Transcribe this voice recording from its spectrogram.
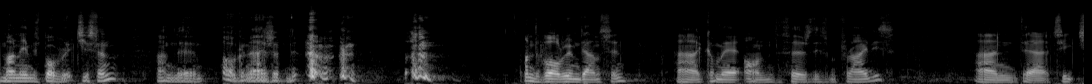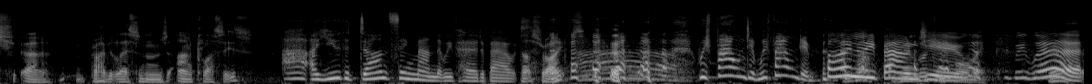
My name is Bob Richardson. I'm the organiser of the, on the ballroom dancing. Uh, I come here on Thursdays and Fridays and uh, teach uh, private lessons and classes. Ah, are you the dancing man that we've heard about? That's right. ah. we found him, we found him. Finally found looking you. We were.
